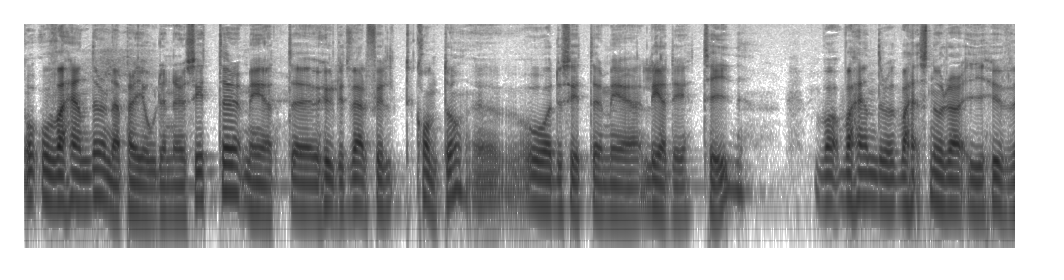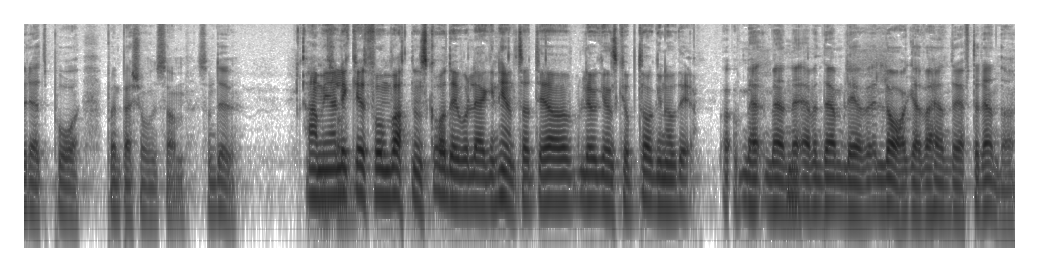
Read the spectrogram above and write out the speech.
Och, och vad händer den där perioden när du sitter med ett eh, hyggligt välfyllt konto eh, och du sitter med ledig tid? Vad, vad händer och vad snurrar i huvudet på på en person som som du? Ja, men jag lyckades få en vattenskada i vår lägenhet så att jag blev ganska upptagen av det. Men, men även den blev lagad. Vad händer efter den då?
